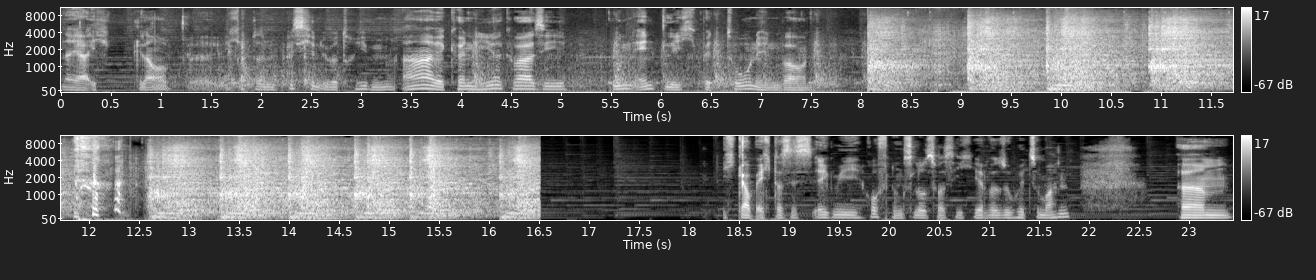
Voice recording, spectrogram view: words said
Naja, ich glaube, äh, ich habe das ein bisschen übertrieben. Ah, wir können hier quasi unendlich Beton hinbauen. ich glaube echt, das ist irgendwie hoffnungslos, was ich hier versuche zu machen. Ähm,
